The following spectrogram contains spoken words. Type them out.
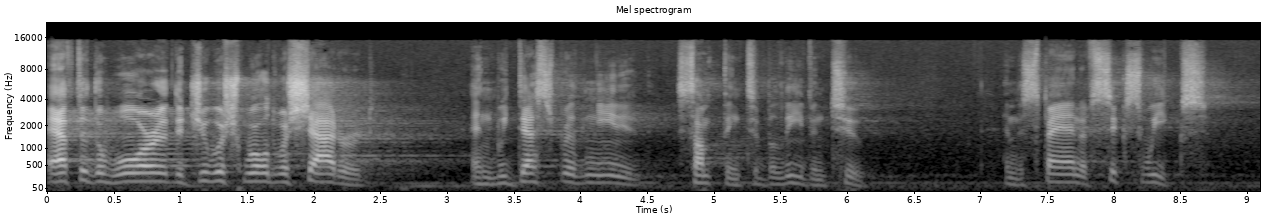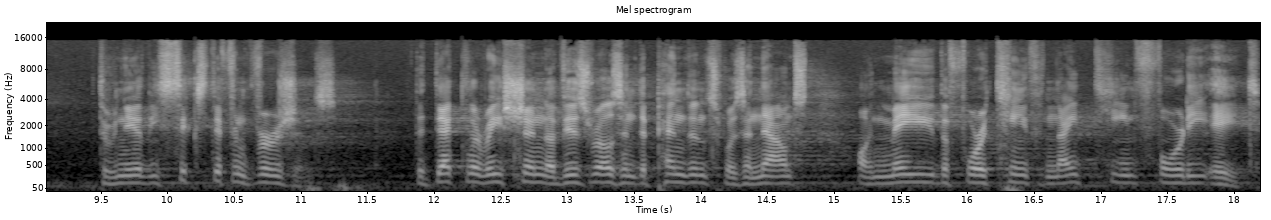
After the war, the Jewish world was shattered, and we desperately needed something to believe in too. In the span of six weeks, through nearly six different versions, the Declaration of Israel's independence was announced on May the 14th, 1948.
